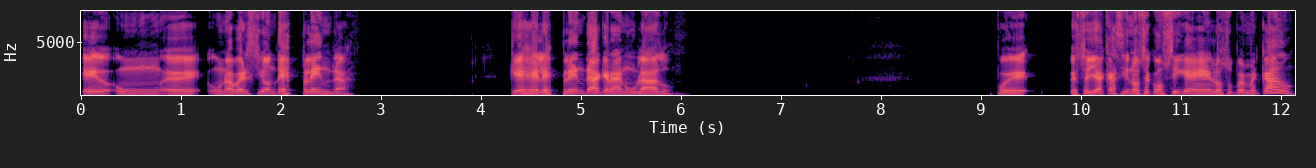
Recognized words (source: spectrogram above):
eh, eh, una versión de Splenda, que es el Splenda granulado. Pues eso ya casi no se consigue en los supermercados.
